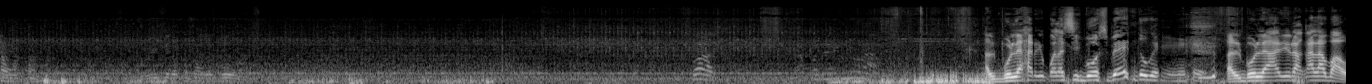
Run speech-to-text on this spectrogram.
Tapos, uh, uwi sila Boss, napagaling mo. Albularyo pala si Boss Bentong eh. Albularyo ng Kalabaw.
